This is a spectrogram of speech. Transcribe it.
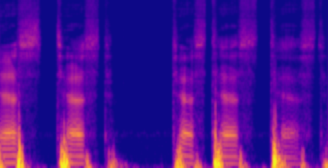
Test, test, test, test, test.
